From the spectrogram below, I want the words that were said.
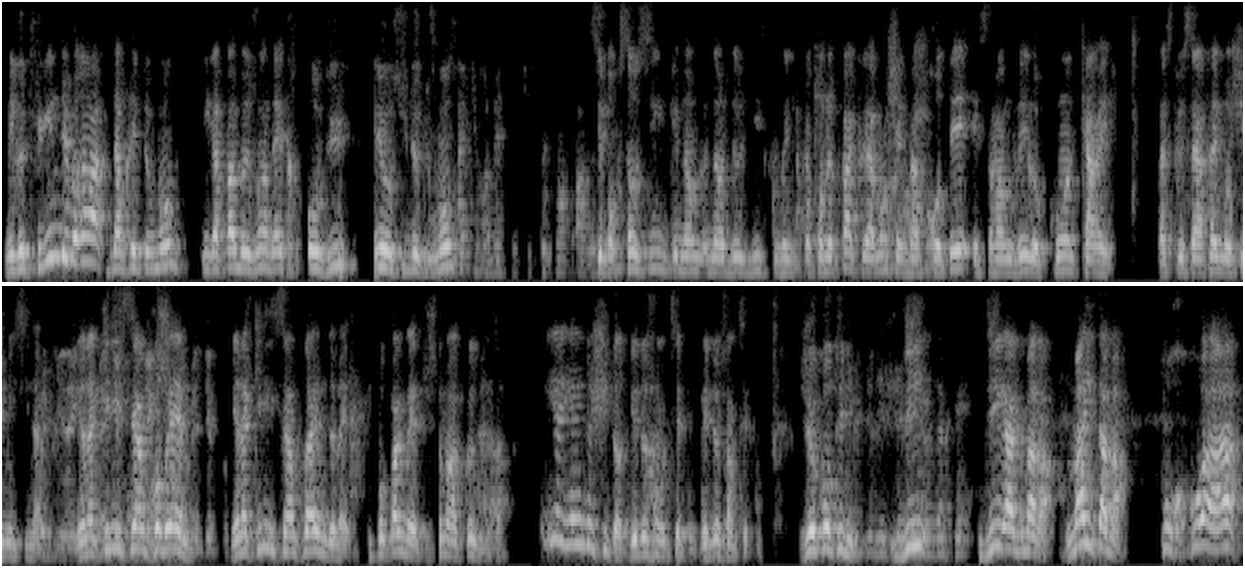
Mais le figine du bras, d'après tout le monde, il n'a pas besoin d'être au vu et au-dessus de tout le monde. C'est pour ça aussi que dans, dans, pour ne pas que la manche va frotter et ça va enlever le coin carré. Parce que c'est après Moshe Missina. Il y en a qui disent c'est un problème. Il y en a qui disent c'est un problème de mettre. Il ne faut pas le mettre, justement à cause de ça. Il y a, il y a les deux chitotes, les deux sont acceptés. Les deux sont acceptés. Je continue. Dit, dit Agmara, Maïtama. Pourquoi,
